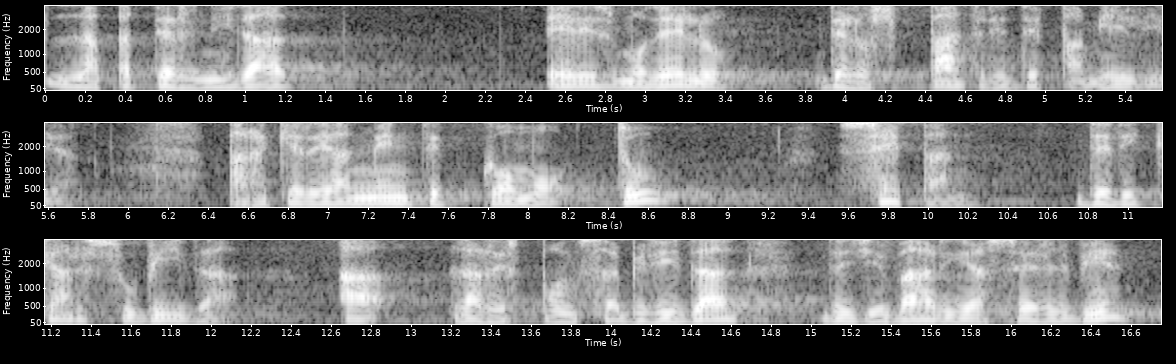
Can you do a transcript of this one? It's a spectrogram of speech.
la paternidad, eres modelo de los padres de familia, para que realmente como tú sepan dedicar su vida a la responsabilidad de llevar y hacer el bien.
